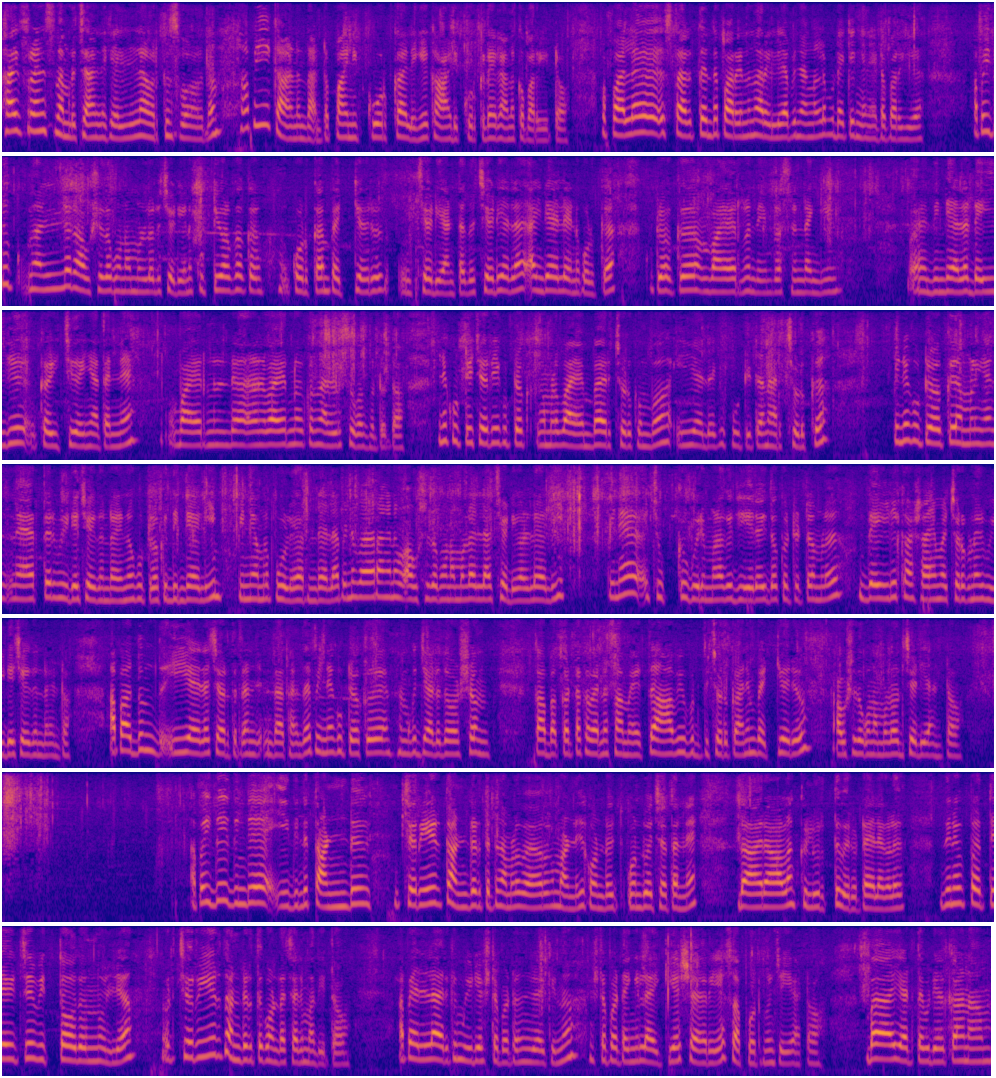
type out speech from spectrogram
Hi friends നമ്മുടെ ചാനലിലേക്ക് എല്ലാവർക്കും സ്വാഗതം. അപ്പോൾ ഈ കാണുന്നതാണ് കേട്ടോ പനിക്കൂർക്ക അല്ലെങ്കിൽ കാടിക്കൂർക്കയുടെ ഇല എന്നൊക്കെ പറയും അപ്പോൾ പല സ്ഥലത്ത് എന്താ പറയണമെന്ന് അറിയില്ല. അപ്പോൾ ഞങ്ങളുടെ ഇവിടെയൊക്കെ എങ്ങനെയാട്ടോ പറയുക. അപ്പോൾ ഇത് നല്ലൊരു ഔഷധ ഗുണമുള്ളൊരു ചെടിയാണ്. കുട്ടികൾക്കൊക്കെ കൊടുക്കാൻ പറ്റിയ ഒരു ചെടിയാണ് കേട്ടോ ചെടിയല്ല അതിന്റെ ഇലയാണ് കൊടുക്കുക. കുട്ടികൾക്ക് വയറിന് എന്തെങ്കിലും പ്രശ്നം ഉണ്ടെങ്കിൽ ഇതിന്റെ ഇല ഡെയിലി കഴിച്ചു കഴിഞ്ഞാൽ തന്നെ വയറിന്റെ വയറിനൊക്കെ നല്ലൊരു സുഖം കിട്ടും കേട്ടോ പിന്നെ കുട്ടി ചെറിയ കുട്ടികൾക്ക് നമ്മൾ വയമ്പ് അരച്ചു കൊടുക്കുമ്പോൾ ഈ ഇലയ്ക്ക് കൂട്ടിയിട്ടാണ് അരച്ചു കൊടുക്കുക. പിന്നെ കുട്ടികൾക്ക് നമ്മൾ ഞാൻ നേരത്തെ ഒരു വീഡിയോ ചെയ്തിട്ടുണ്ടായിരുന്നു. കുട്ടികൾക്ക് ഇതിന്റെ ഇലയും പിന്നെ നമ്മൾ പുളിയറിന്റെ ഇല പിന്നെ വേറെ അങ്ങനെ ഔഷധ ഗുണമുള്ള എല്ലാ ചെടികളുടെ ഇലയും പിന്നെ ചുക്ക് കുരുമുളക് ജീരം ഇതൊക്കെ ഇട്ടിട്ട് നമ്മൾ ഡെയിലി കഷായം വെച്ച് കൊടുക്കുന്ന ഒരു വീഡിയോ ചെയ്തിട്ടുണ്ടായിരുന്നു അപ്പോൾ അതും ഈ ഇല ചേർത്തിട്ടാണ് ഉണ്ടാക്കുന്നത്. പിന്നെ കുട്ടികൾക്ക് നമുക്ക് ജലദോഷം കഫക്കെട്ടൊക്കെ വരുന്ന സമയത്ത് ആവി പിടിപ്പിച്ച് കൊടുക്കാനും പറ്റിയൊരു ഔഷധ ഗുണമുള്ള ഒരു ചെടിയാണ് കേട്ടോ അപ്പോൾ ഇത് ഇതിന്റെ ഇതിന്റെ തണ്ട് ചെറിയൊരു തണ്ട് എടുത്തിട്ട് നമ്മൾ വേറൊരു മണ്ണിൽ കൊണ്ട് കൊണ്ടുവച്ചാൽ തന്നെ ധാരാളം കിളിർത്ത് വരും കേട്ടോ ഇലകൾ ഇതിന് പ്രത്യേകിച്ച് വിത്തോ ഇതൊന്നുമില്ല ഒരു ചെറിയൊരു തണ്ട് എടുത്ത് കൊണ്ടുവച്ചാലും മതി കേട്ടോ അപ്പോൾ എല്ലാവർക്കും വീഡിയോ ഇഷ്ടപ്പെട്ടെന്ന് വിചാരിക്കുന്നു. ഇഷ്ടപ്പെട്ടെങ്കിൽ ലൈക്ക് ചെയ്യുക ഷെയർ ചെയ്യുക സപ്പോർട്ടും ചെയ്യാം കേട്ടോ ബൈ അടുത്ത വീഡിയോയിൽ കാണാം.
